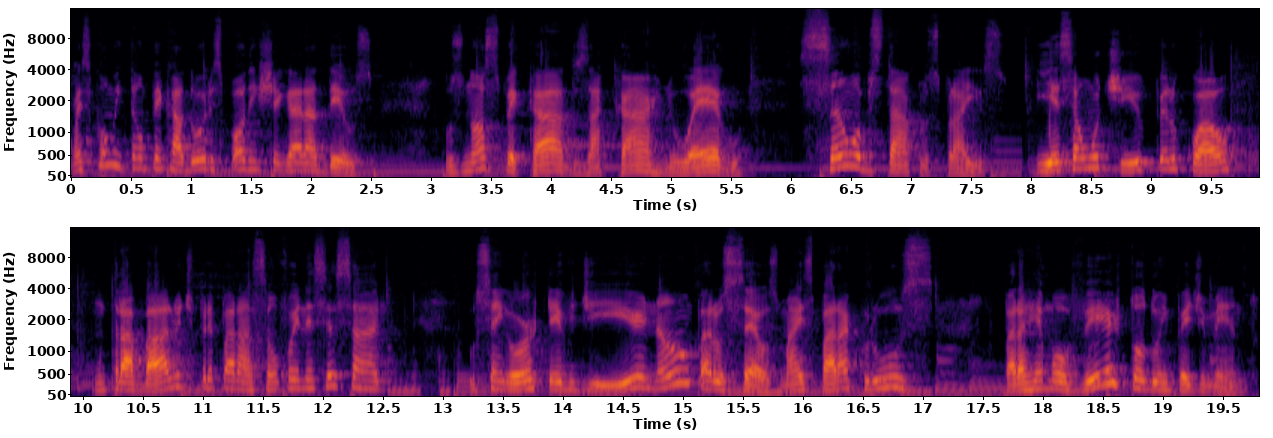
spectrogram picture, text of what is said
Mas como então pecadores podem chegar a Deus? Os nossos pecados, a carne, o ego, são obstáculos para isso. E esse é o motivo pelo qual um trabalho de preparação foi necessário. O Senhor teve de ir não para os céus, mas para a cruz, para remover todo o impedimento.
